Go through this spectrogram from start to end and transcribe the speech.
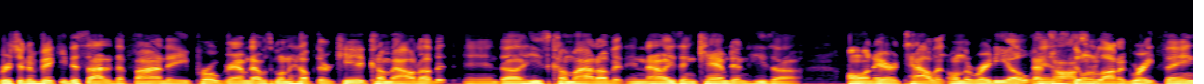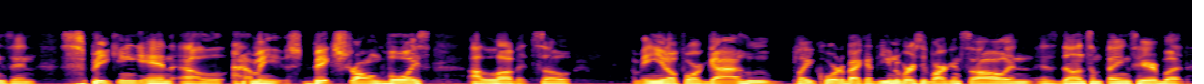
Richard and Vicky decided to find a program that was going to help their kid come out of it and uh, he's come out of it and now he's in Camden. He's a on air talent on the radio That's and awesome. doing a lot of great things and speaking in uh, I mean big strong voice I love it so I mean, you know, for a guy who played quarterback at the University of Arkansas and has done some things here, but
